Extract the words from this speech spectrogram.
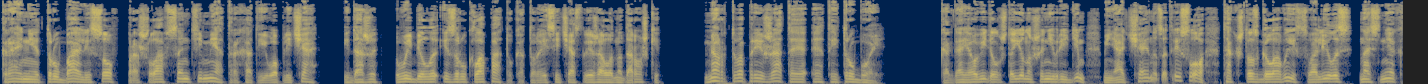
крайняя труба лесов прошла в сантиметрах от его плеча и даже выбила из рук лопату, которая сейчас лежала на дорожке, мертво прижатая этой трубой. Когда я увидел, что юноша невредим, меня отчаянно затрясло, так что с головы свалилась на снег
